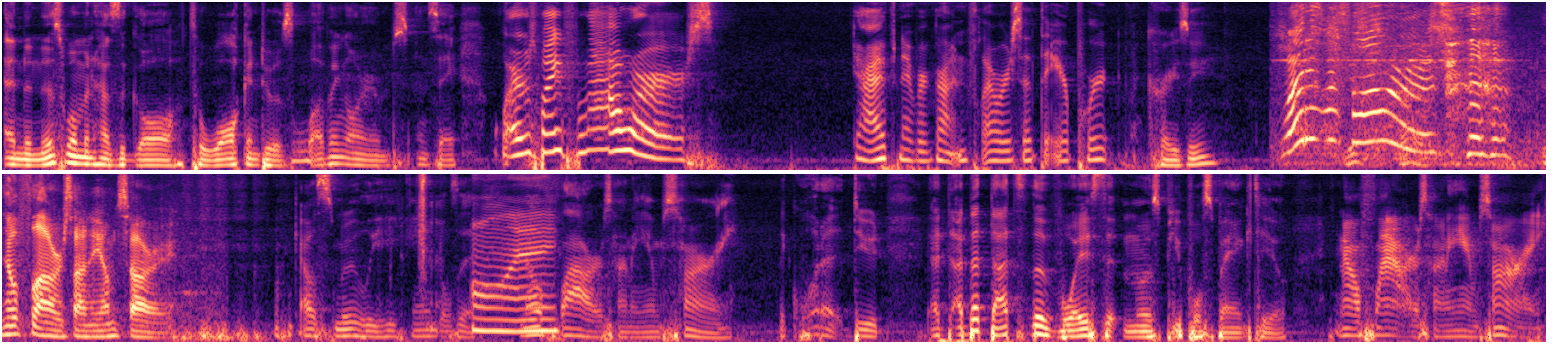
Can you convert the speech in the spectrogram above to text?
And then this woman has the gall to walk into his loving arms and say, "Where's my flowers?" Yeah, I've never gotten flowers at the airport. Crazy. Where is my flowers? No flowers, honey. I'm sorry. Look how smoothly he handles it. Aw. No flowers, honey. I'm sorry. Like what a dude. I, I bet that's the voice that most people spank to. No flowers, honey. I'm sorry.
